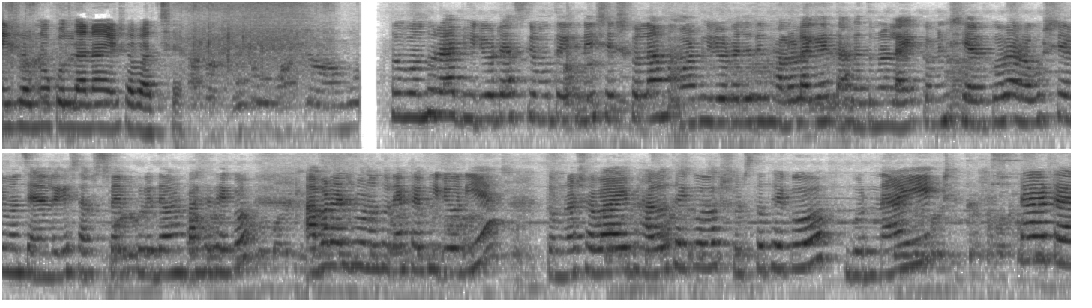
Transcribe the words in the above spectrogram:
এইসব, নকুলদানা, এইসব আছে। তো বন্ধুরা, ভিডিওটা আজকের মতো এখানেই শেষ করলাম। আমার ভিডিওটা যদি ভালো লাগে, তাহলে তোমরা লাইক কমেন্ট শেয়ার করো। আর অবশ্যই আমার চ্যানেলটাকে সাবস্ক্রাইব করে দেওয়ার পাশে থেকো। আবার আসব নতুন একটা ভিডিও নিয়ে। তোমরা সবাই ভালো থেকো, সুস্থ থেকো গুড নাইট টাটা!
